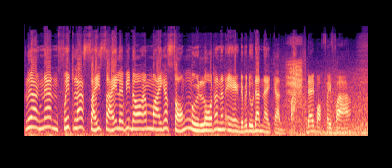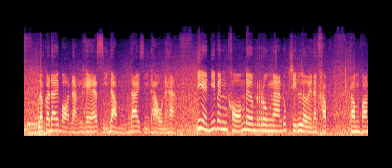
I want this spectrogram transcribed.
เครื่องแน่นฟิตและใส ๆ เลยพี่น้องครับไม่แค่20,000โลเท่านั้นเอง เดี๋ยวไปดูด้านในกันไปได้เบอกไฟฟ้า แล้วก็ได้เบาะหนังแท้สีดำได้สีเทานะฮะ ที่เห็นนี่เป็นของเดิมโรงงานทุกชิ้นเลยนะครับทำความ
